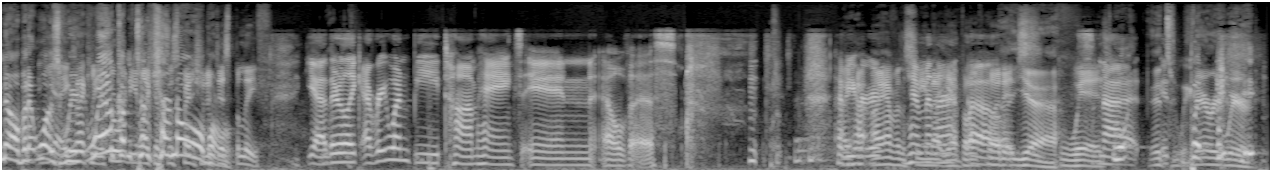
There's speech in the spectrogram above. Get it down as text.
No, but it was yeah, weird. exactly. It's Welcome to like a suspension of Chernobyl. disbelief. Yeah, they're like everyone be Tom Hanks in Elvis. Have I, you ha- heard I haven't him seen in that, yet, but I've Oh, uh, heard it's yeah. weird. It's not. Well, it's, It's weird. very weird. it,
